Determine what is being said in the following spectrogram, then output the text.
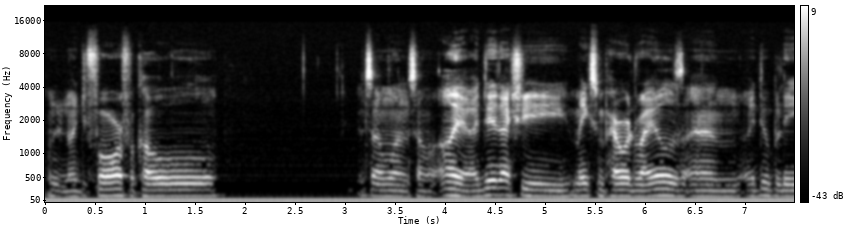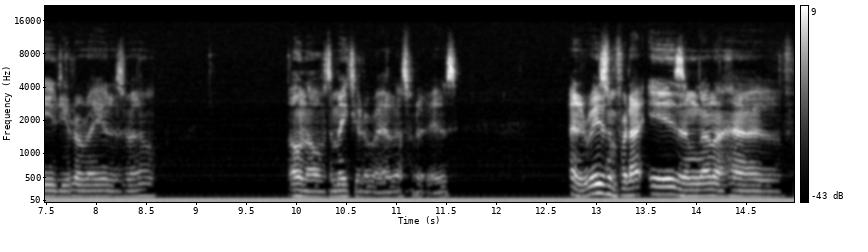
194 for coal, and so on and so on. Oh yeah, I did actually make some powered rails, and I do believe the other rail as well. Oh no, to make the other rail, that's what it is. And the reason for that is I'm gonna have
